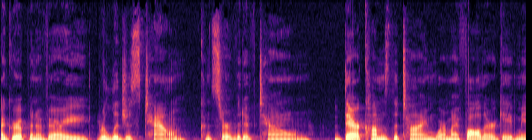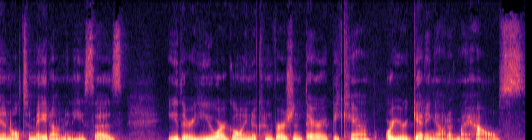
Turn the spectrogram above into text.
I grew up in a very religious town, conservative town. There comes the time where my father gave me an ultimatum and he says, either you are going to conversion therapy camp or you're getting out of my house.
